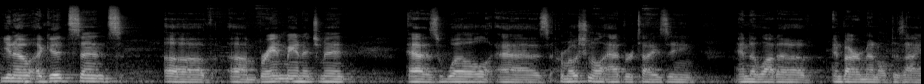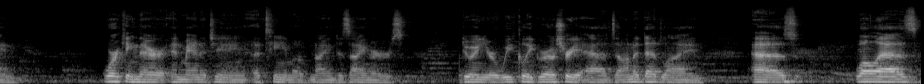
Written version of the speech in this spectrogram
you know a good sense of um, brand management as well as promotional advertising and a lot of environmental design. Working there and managing a team of nine designers, doing your weekly grocery ads on a deadline, as well as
